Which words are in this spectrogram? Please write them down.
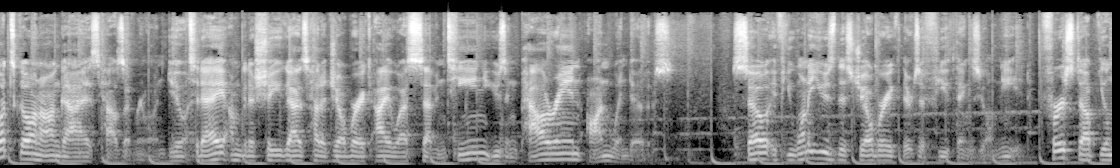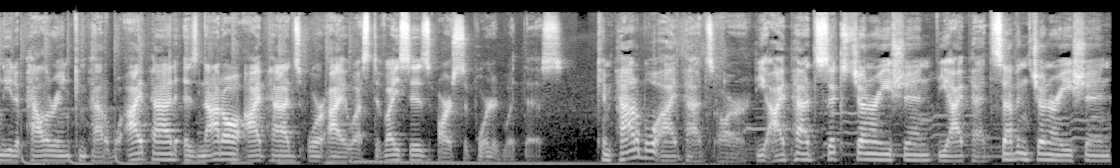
What's going on guys? How's everyone doing? Today I'm going to show you guys how to jailbreak iOS 17 using Palera1n on Windows. So if you want to use this jailbreak, there's a few things you'll need. First up, you'll need a Palera1n compatible iPad as not all iPads or iOS devices are supported with this. Compatible iPads are the iPad 6th generation, the iPad 7th generation,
